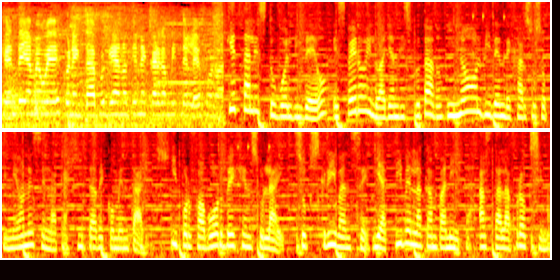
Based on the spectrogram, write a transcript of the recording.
Gente, ya me voy a desconectar porque ya no tiene carga mi teléfono. ¿Qué tal estuvo el video? Espero y lo hayan disfrutado y no olviden dejar sus opiniones en la cajita de comentarios. Y por favor dejen su like, suscríbanse y activen la campanita. Hasta la próxima.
